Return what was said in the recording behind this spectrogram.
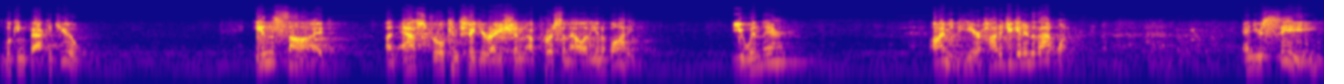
looking back at you inside an astral configuration, a personality, and a body. You in there? I'm in here. How did you get into that one? And you see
